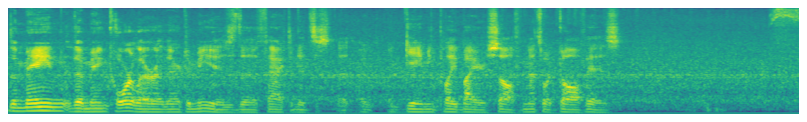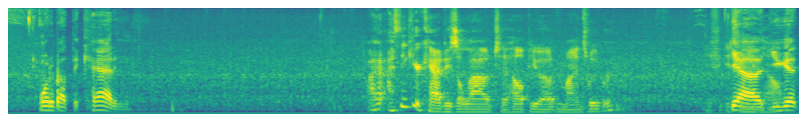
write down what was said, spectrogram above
the main the main corollary there to me is the fact that it's a, a, a game you play by yourself, and that's what golf is. What about the caddy? I, I think your caddy's allowed to help you out in Minesweeper. If, if yeah, need you get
